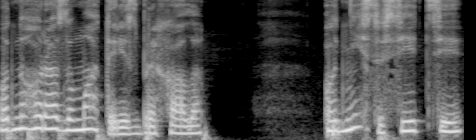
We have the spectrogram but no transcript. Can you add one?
Одного разу матері збрехала. Одній сусідці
